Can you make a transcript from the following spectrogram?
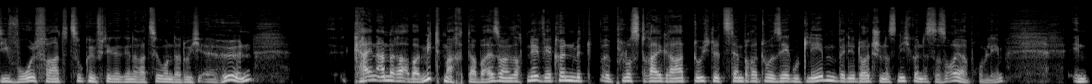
die Wohlfahrt zukünftiger Generationen dadurch erhöhen, kein anderer aber mitmacht dabei, sondern sagt, nee, wir können mit äh, plus drei Grad Durchschnittstemperatur sehr gut leben. Wenn ihr Deutschen das nicht könnt, ist das euer Problem. In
